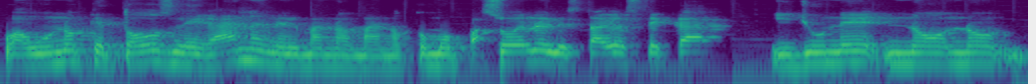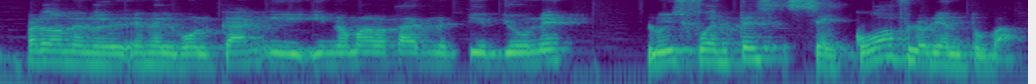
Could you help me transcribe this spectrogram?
o a uno que todos le ganan el mano a mano, como pasó en el Estadio Azteca y Yune, no, no, perdón, en el, en Volcán, y, no me va a dejar mentir, Yune, Luis Fuentes secó a Florian Tubá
